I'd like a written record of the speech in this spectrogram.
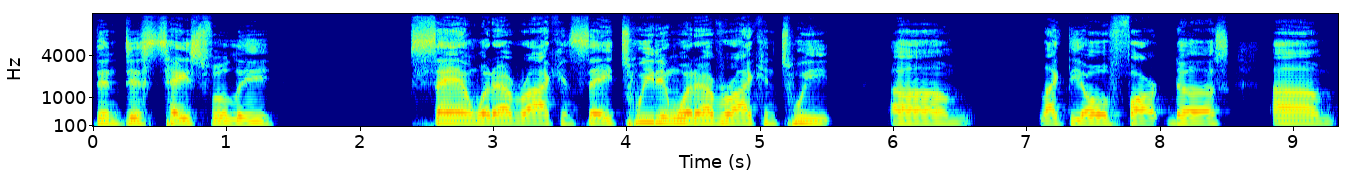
than distastefully saying whatever I can say, tweeting whatever I can tweet, um, like the old fart does. Um,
